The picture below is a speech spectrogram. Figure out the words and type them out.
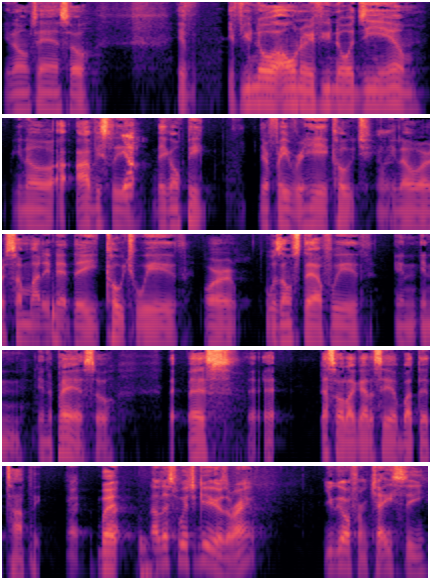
You know what I'm saying? So, if if you know an owner, if you know a GM, you know, obviously Yep. they're gonna pick their favorite head coach, you know, or somebody that they coach with or was on staff with in in in the past. So, that's that's all I got to say about that topic. Right. But Now let's switch gears, all right? You go from KC,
